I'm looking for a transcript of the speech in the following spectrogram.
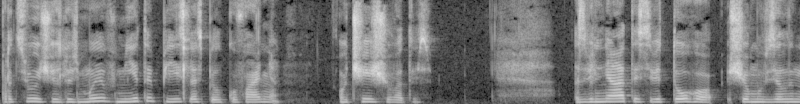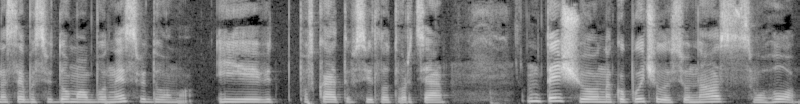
працюючи з людьми, вміти після спілкування очищуватись, звільнятись від того, що ми взяли на себе свідомо або несвідомо, і відпускати в світло Творця ну, те, що накопичилось у нас свого.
